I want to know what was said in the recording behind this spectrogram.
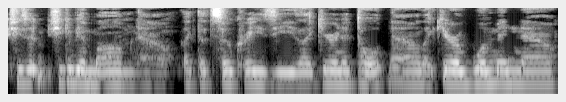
she's a, she can be a mom now like that's so crazy like you're an adult now like you're a woman now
